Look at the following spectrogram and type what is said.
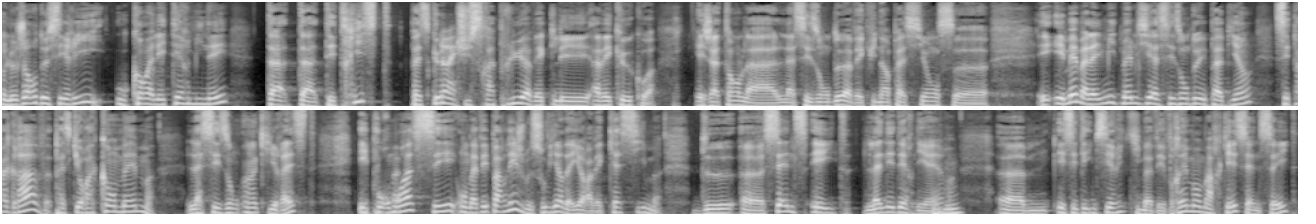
Le genre de série où quand elle est terminée, t'as, t'as, t'es triste parce que Ouais. tu seras plus avec les avec eux quoi. Et j'attends la, la saison 2 avec une impatience euh, et, et même à la limite même si la saison 2 est pas bien, c'est pas grave parce qu'il y aura quand même la saison 1 qui reste et pour moi c'est on avait parlé, je me souviens d'ailleurs avec Cassim de euh, Sense 8 l'année dernière Mhm. euh, et c'était une série qui m'avait vraiment marqué Sense 8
